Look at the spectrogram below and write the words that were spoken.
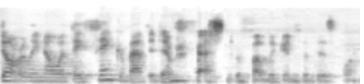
don't really know what they think about the Democrats and Republicans at this point.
